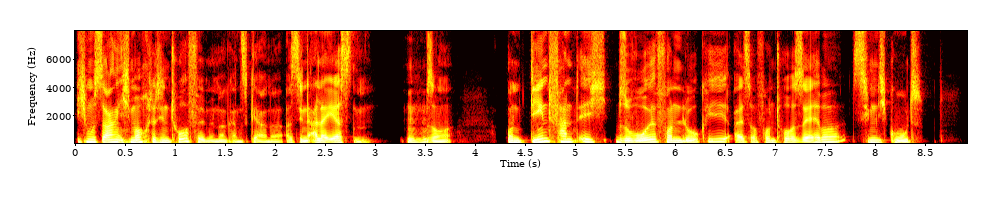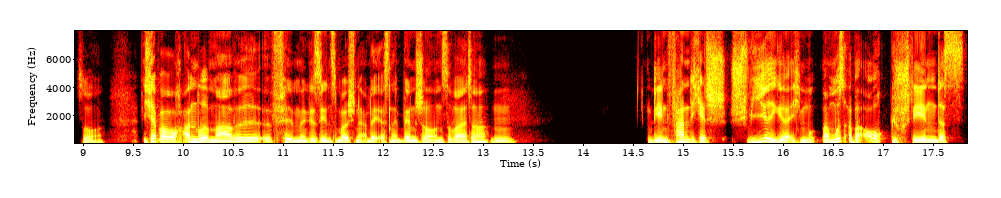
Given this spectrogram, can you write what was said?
ich muss sagen, ich mochte den Torfilm immer ganz gerne. Also den allerersten. Mhm. So. Und den fand ich sowohl von Loki als auch von Thor selber ziemlich gut. So. Ich habe aber auch andere Marvel-Filme gesehen, zum Beispiel den allerersten Avenger und so weiter. Mhm. Den fand ich jetzt schwieriger. Ich, man muss aber auch gestehen, das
